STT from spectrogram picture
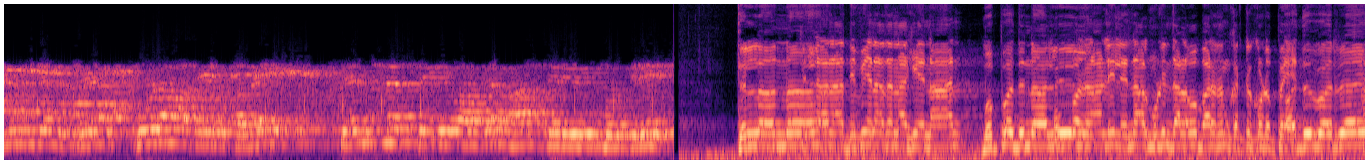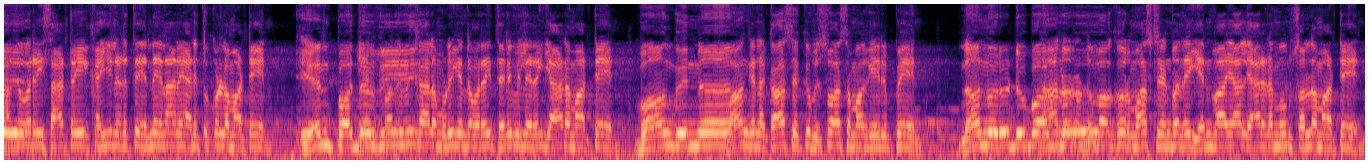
நீங்கள் விழக்கூடாது என்பதை தெல்ல தெளிவாக நான் தெரிவித்துக் கொள்கிறேன். திவ்யநாதனாகிய நான் முப்பது நாள் முப்பது நாளில் என்னால் முடிந்த அளவு பரதம் கற்றுக் கொடுப்பேன். அதுவரை அதுவரை சாட்டையை கையில் எடுத்து என்னை நானே அடித்துக் கொள்ள மாட்டேன். என் பதவி காலம் முடிகின்ற வரை தெருவில் இறங்கி ஆட மாட்டேன். வாங்கின வாங்கின காசுக்கு விசுவாசமாக இருப்பேன். நான் ஒரு டுபாய் நான் ஒரு டுபாக்கூர் மாஸ்டர் என்பதை என் வாயால் யாரிடமும் சொல்ல மாட்டேன்.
